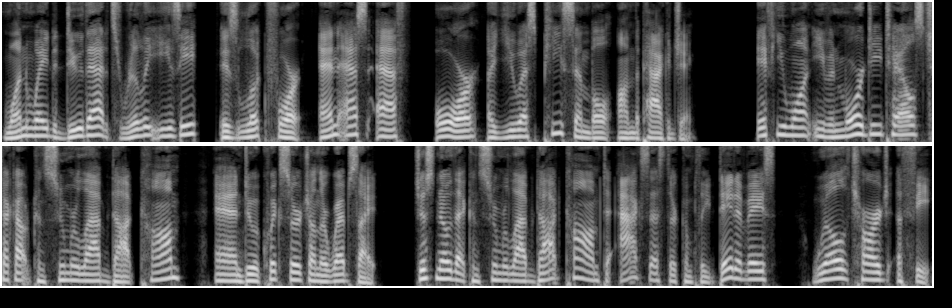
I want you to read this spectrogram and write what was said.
One way to do that, it's really easy, is look for NSF or a USP symbol on the packaging. If you want even more details, check out consumerlab.com and do a quick search on their website. Just know that consumerlab.com to access their complete database will charge a fee.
